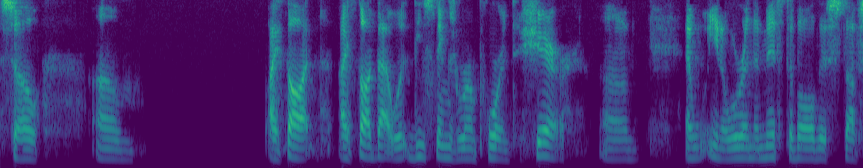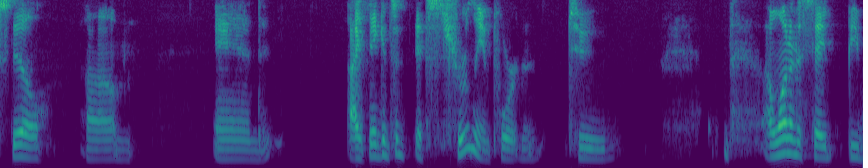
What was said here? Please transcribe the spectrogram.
So, um, I thought I thought that w- these things were important to share, um, and you know we're in the midst of all this stuff still, um, and I think it's it's truly important to I wanted to say be,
